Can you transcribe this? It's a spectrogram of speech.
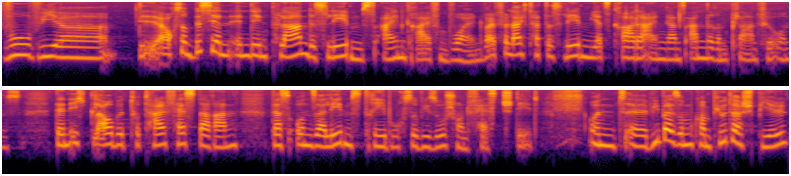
wo wir auch so ein bisschen in den Plan des Lebens eingreifen wollen, weil vielleicht hat das Leben jetzt gerade einen ganz anderen Plan für uns. Denn ich glaube total fest daran, dass unser Lebensdrehbuch sowieso schon feststeht. Und äh, wie bei so einem Computerspiel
